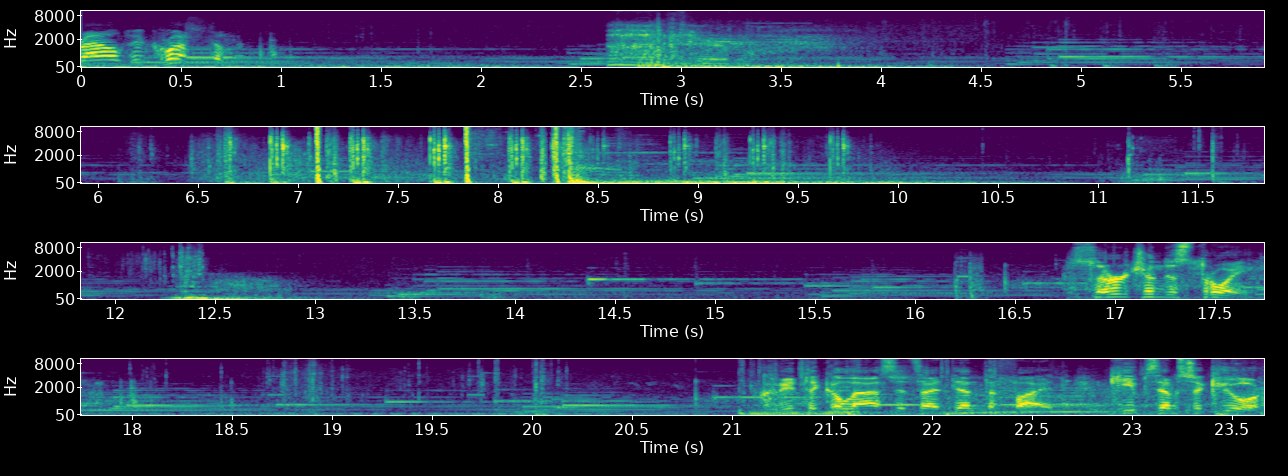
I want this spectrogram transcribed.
Next round we crush them. Ah, terrible. Search and destroy. Critical assets identified. Keep them secure.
